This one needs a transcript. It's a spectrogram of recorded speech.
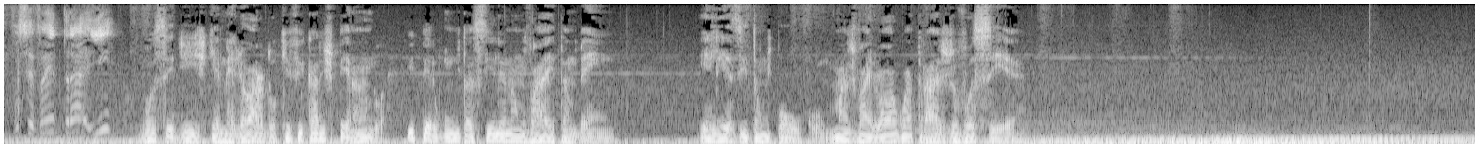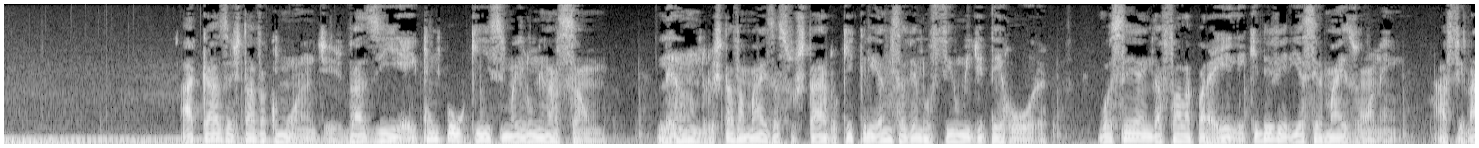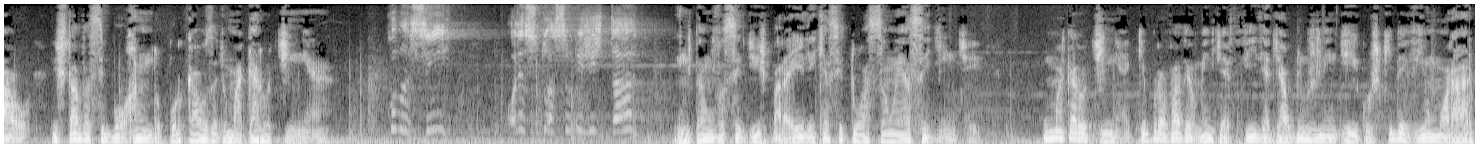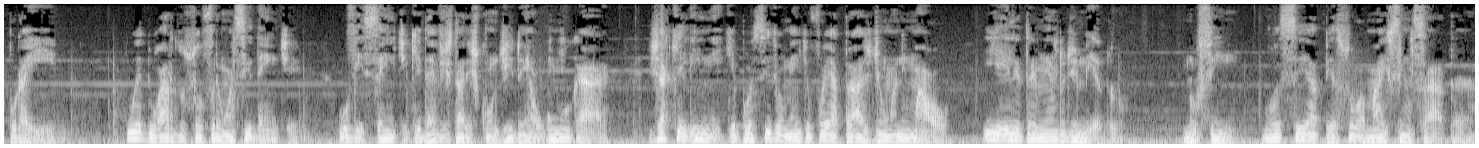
Você vai entrar aí? Você diz que é melhor do que ficar esperando e pergunta se ele não vai também. Ele hesita um pouco, mas vai logo atrás de você. A casa estava como antes, vazia e com pouquíssima iluminação. Leandro estava mais assustado que criança vendo filme de terror. Você ainda fala para ele que deveria ser mais homem. Afinal, estava se borrando por causa de uma garotinha. Como assim? Olha a situação que a gente está. Então você diz para ele que a situação é a seguinte: uma garotinha que provavelmente é filha de alguns mendigos que deviam morar por aí. O Eduardo sofreu um acidente. O Vicente, que deve estar escondido em algum lugar. Jaqueline, que possivelmente foi atrás de um animal. E ele tremendo de medo. No fim, você é a pessoa mais sensata.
